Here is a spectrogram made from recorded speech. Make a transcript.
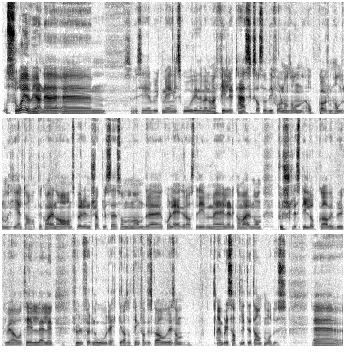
Og så gjør vi gjerne eh, som vi sier, bruker med engelske ord innimellom her, filler tasks. altså De får noen sånne oppgaver som handler om noe helt annet. Det kan være en annen spørreundersøkelse som noen andre kolleger av oss driver med, eller det kan være noen puslespilloppgaver bruker vi av og til, eller fullføre noen ordrekker. altså Ting for at de skal liksom bli satt litt i et annet modus. Eh,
